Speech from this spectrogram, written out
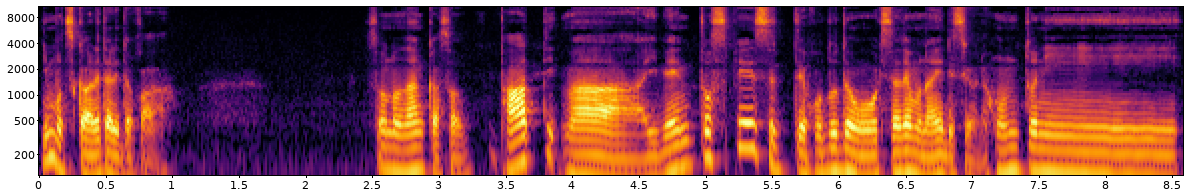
にも使われたりとかそのなんかそうパーティーまあイベントスペースってほどでも大きさでもないですよね。本当に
